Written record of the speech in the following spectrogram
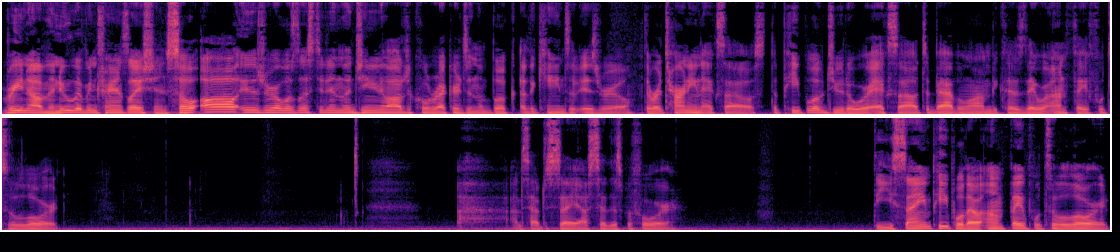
Reading out of the New Living Translation. So all Israel was listed in the genealogical records in the book of the kings of Israel. The returning exiles. The people of Judah were exiled to Babylon because they were unfaithful to the Lord. I just have to say, I've said this before. These same people that were unfaithful to the Lord,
